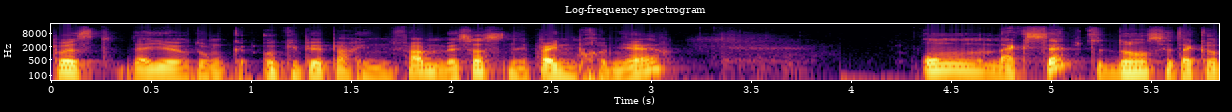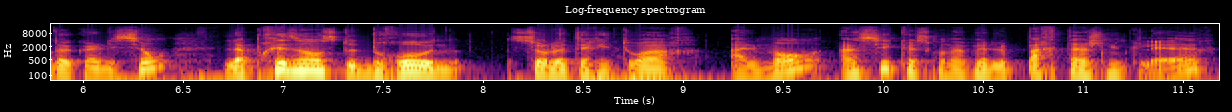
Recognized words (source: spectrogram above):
poste d'ailleurs donc occupé par une femme, mais ça ce n'est pas une première, on accepte dans cet accord de coalition la présence de drones sur le territoire allemand, ainsi que ce qu'on appelle le partage nucléaire.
